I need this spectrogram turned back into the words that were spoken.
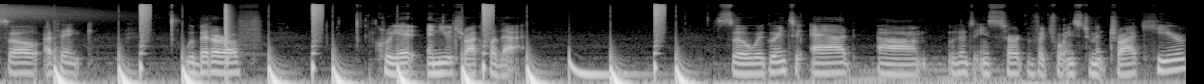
so I think we're better off create a new track for that. So we're going to add um, we're going to insert virtual instrument track here.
